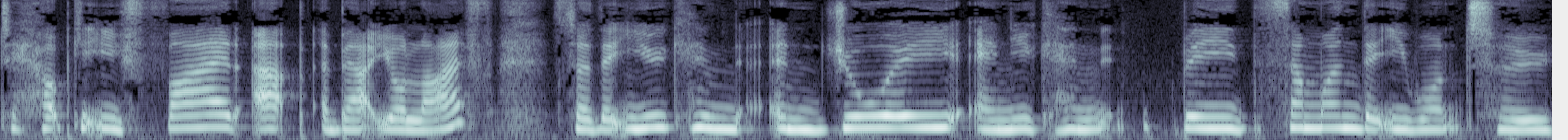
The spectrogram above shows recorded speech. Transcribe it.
to help get you fired up about your life so that you can enjoy and you can be someone that you want to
